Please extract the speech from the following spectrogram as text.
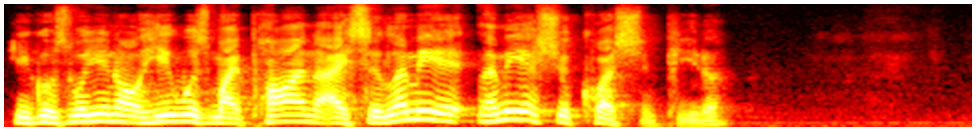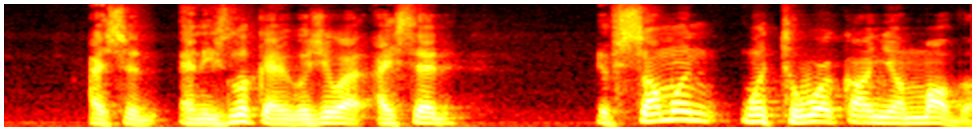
He goes, Well, you know, he was my partner. I said, Let me let me ask you a question, Peter. I said, and he's looking, at he goes, You what? I said, if someone went to work on your mother,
